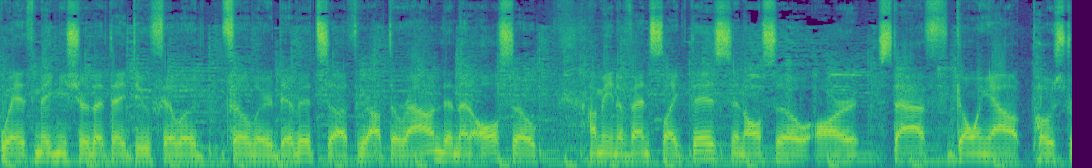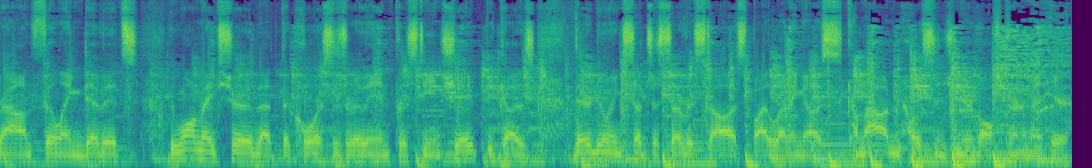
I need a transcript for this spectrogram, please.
with making sure that they do fill, fill their divots uh, throughout the round. And then also, I mean, events like this and also our staff going out post round filling divots we want to make sure that the course is really in pristine shape because they're doing such a service to us by letting us come out and host a junior golf tournament here.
